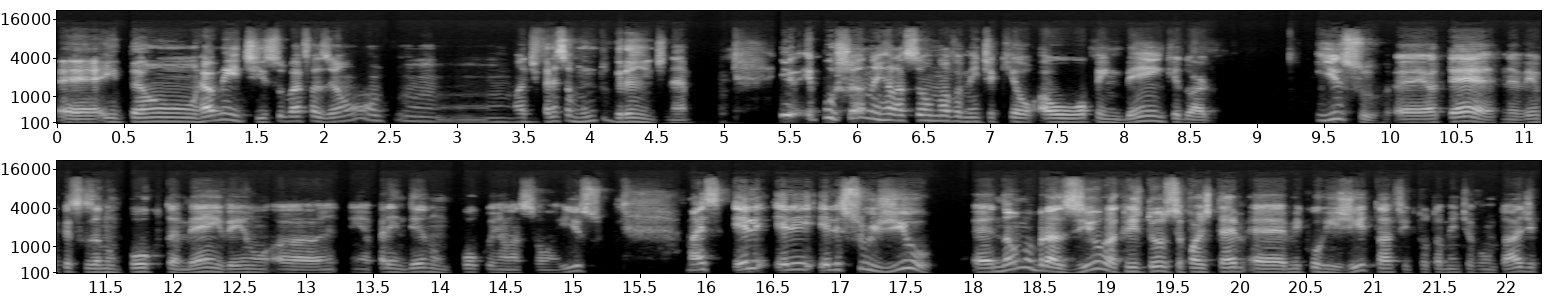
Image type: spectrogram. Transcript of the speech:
É, então, realmente, isso vai fazer um, um, uma diferença muito grande, né? E, e, puxando em relação novamente aqui ao, ao Open Bank, Eduardo, isso, é, até né, venho pesquisando um pouco também, venho uh, aprendendo um pouco em relação a isso, mas ele, ele, ele surgiu é, não no Brasil, acredito você pode até é, me corrigir, tá? Fique totalmente à vontade,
